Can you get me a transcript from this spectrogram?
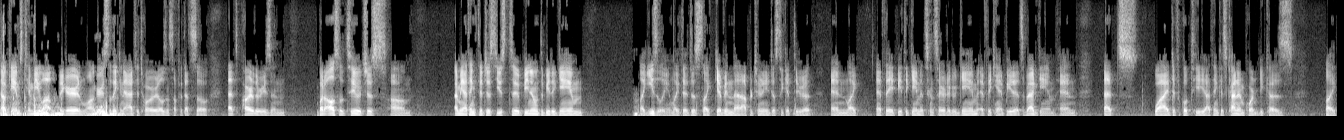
now games can be a lot bigger and longer, so they can add tutorials and stuff like that. So that's part of the reason. But also too, it's just um, I mean, I think they're just used to being able to beat a game like easily. Like they're just like given that opportunity just to get through it. And like if they beat the game, it's considered a good game. If they can't beat it, it's a bad game. And that's why difficulty I think is kind of important because like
